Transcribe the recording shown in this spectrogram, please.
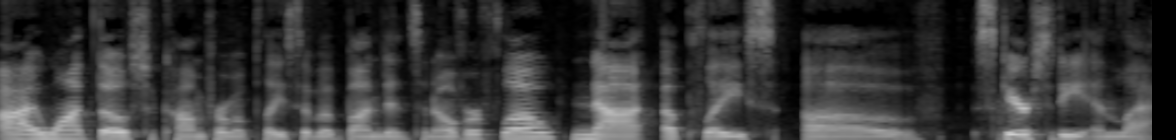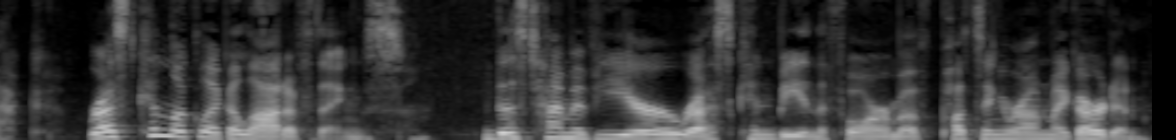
I want those to come from a place of abundance and overflow, not a place of scarcity and lack. Rest can look like a lot of things. This time of year, rest can be in the form of putzing around my garden.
